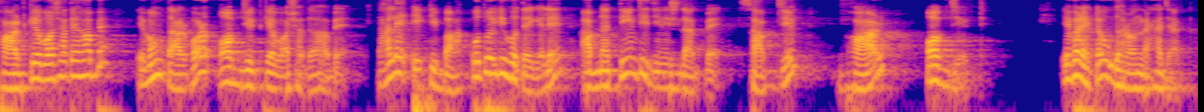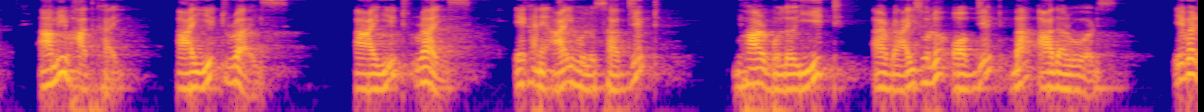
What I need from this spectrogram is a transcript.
ভার্বকে বসাতে হবে এবং তারপর অবজেক্টকে বসাতে হবে। তাহলে একটি বাক্য তৈরি হতে গেলে আপনার তিনটি জিনিস লাগবে সাবজেক্ট ভার্ব অবজেক্ট এবার একটা উদাহরণ দেখা যাক। আমি ভাত খাই I eat rice I eat rice এখানে আই হলো সাবজেক্ট ভার্ব হলো ইট আর রাইস হলো অবজেক্ট বা আদার ওয়ার্ডস এবার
